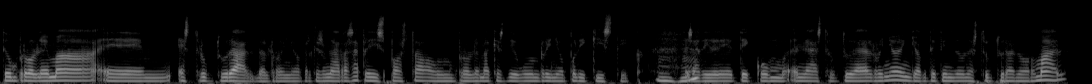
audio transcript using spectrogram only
té un problema eh, estructural del ronyó, perquè és una raça predisposta a un problema que es diu un rinyó poliquístic. Uh -huh. És a dir, té com en l'estructura del ronyó, en lloc de tindre una estructura normal,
